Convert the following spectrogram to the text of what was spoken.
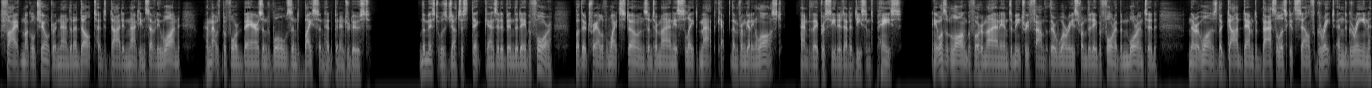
Five Muggle children and an adult had died in 1971, and that was before bears and wolves and bison had been introduced. The mist was just as thick as it had been the day before, but their trail of white stones and Hermione's slate map kept them from getting lost, and they proceeded at a decent pace. It wasn't long before Hermione and Dimitri found that their worries from the day before had been warranted. There it was, the goddamned basilisk itself, great and green,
